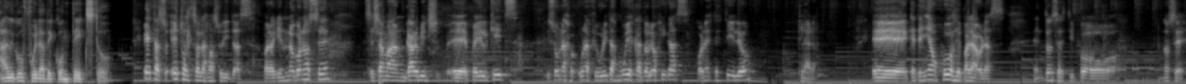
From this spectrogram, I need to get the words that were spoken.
Algo fuera de contexto. Estas, estas son las basuritas. Para quien no conoce, se llaman Garbage eh, Pail Kits. Y son unas, unas figuritas muy escatológicas con este estilo. Claro. eh, que tenían juegos de palabras. Entonces, tipo, no sé,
